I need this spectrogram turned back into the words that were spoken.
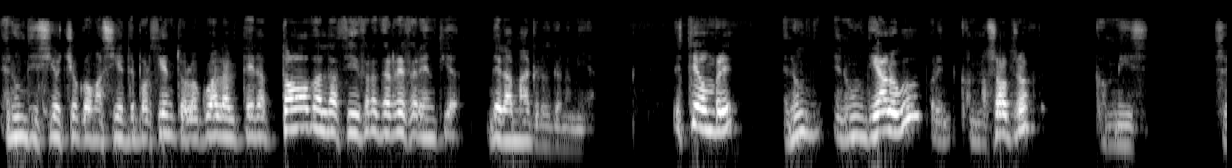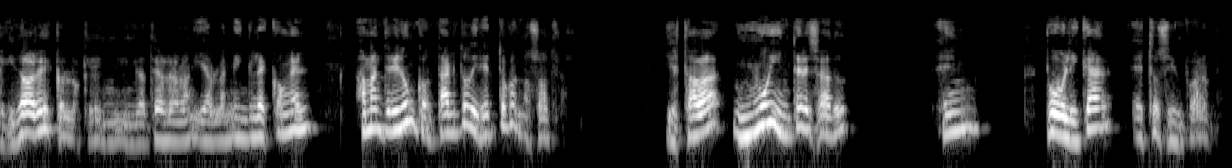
en un 18,7%, lo cual altera todas las cifras de referencia de la macroeconomía. Este hombre, en un, en un diálogo con nosotros, con mis seguidores, con los que en Inglaterra hablan y hablan inglés con él, ha mantenido un contacto directo con nosotros. y estaba muy interesado en publicar estos informes.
